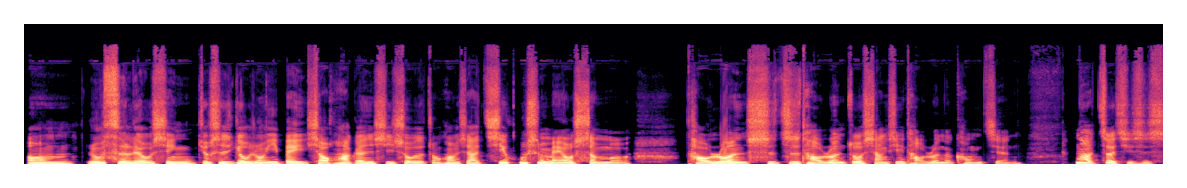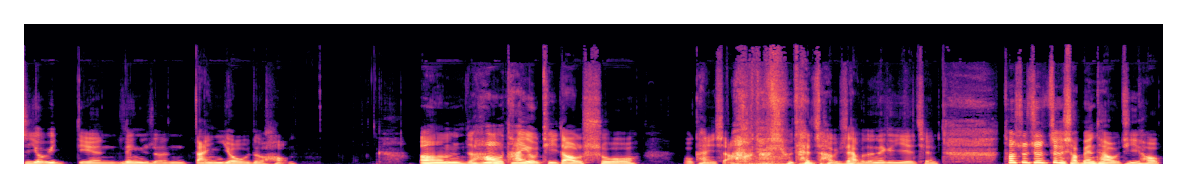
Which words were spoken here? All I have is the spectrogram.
嗯如此流行，就是又容易被消化跟吸收的状况下，几乎是没有什么讨论、实质讨论、做详细讨论的空间。那这其实是有一点令人担忧的哈。嗯，然后他有提到说，我看一下，我再找一下我的那个页签。他说，就这个小编他有提后，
